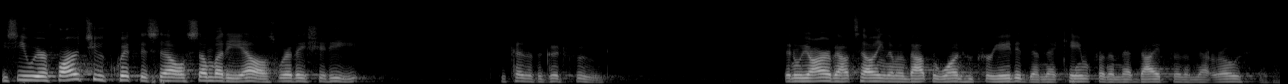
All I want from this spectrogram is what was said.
You see, we are far too quick to tell somebody else where they should eat because of the good food than we are about telling them about the one who created them, that came for them, that died for them, that rose for them.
